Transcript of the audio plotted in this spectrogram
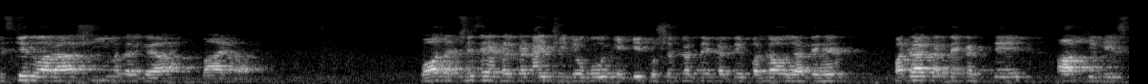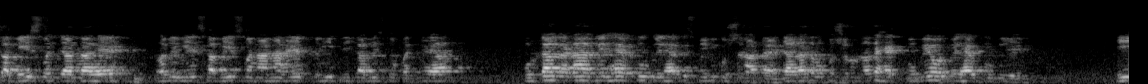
इसके द्वारा शी बदल गया बाय। बहुत अच्छे से हैंडल करना इन चीज़ों को। एक एक क्वेश्चन करते करते पंद्रह हो जाते हैं। पंद्रह करते करते आपके बेस का बेस बन जाता है। हमें बेस का बेस बनाना है प्री प्री का बेस तो बन गया। उल्टा करना है will have to will have इसमें भी क्वेश्चन आता है। ज़्यादातर वो क्वेश्चन होता है हैड टू बी और विल हैव टू बी ही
